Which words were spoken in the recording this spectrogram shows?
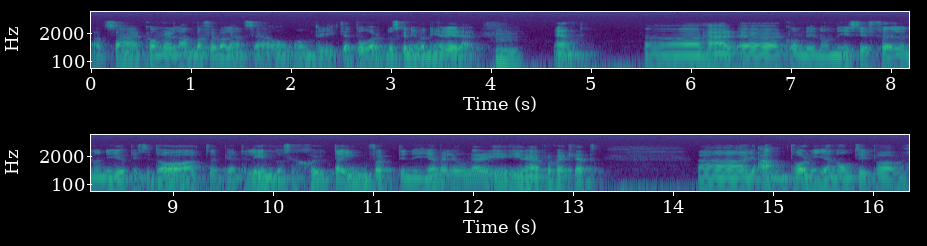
Att så här kommer det landa för Valencia om, om drygt ett år. Då ska ni vara nere i det här. Mm. Än Uh, här uh, kom det någon ny siffra eller någon ny uppgift idag att Peter Lim då ska skjuta in 40 nya miljoner i, i det här projektet. Eh, jag antar via någon typ av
